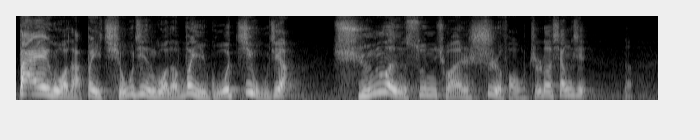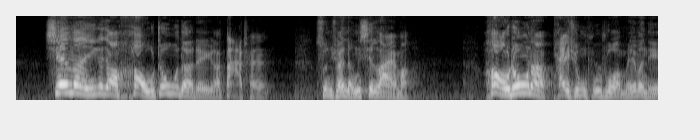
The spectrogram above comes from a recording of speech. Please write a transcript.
待过的、被囚禁过的魏国旧将询问孙权是否值得相信。先问一个叫浩周的这个大臣，孙权能信赖吗？浩周呢，拍胸脯说没问题，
